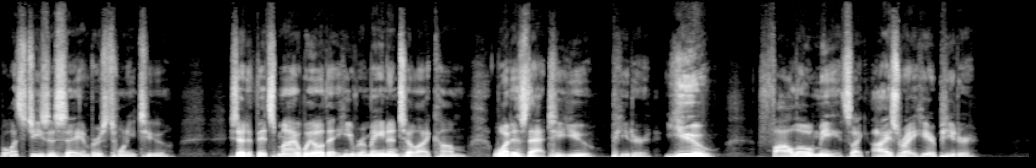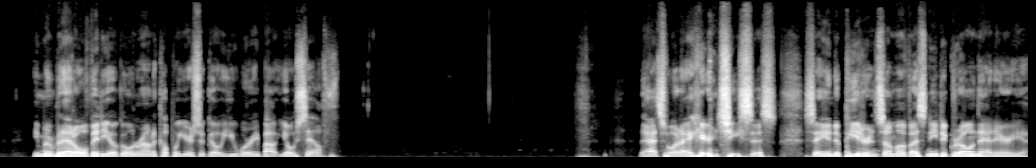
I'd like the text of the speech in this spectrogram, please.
But what's Jesus say in verse 22? He said, If it's my will that he remain until I come, what is that to you, Peter? You follow me. It's like eyes right here, Peter. You remember that old video going around a couple years ago? You worry about yourself? That's what I hear Jesus saying to Peter, and some of us need to grow in that area.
